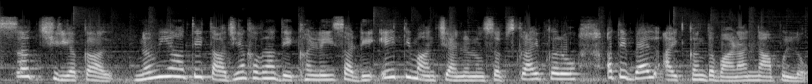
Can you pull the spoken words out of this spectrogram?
ਸਤਿ ਸ਼੍ਰੀ ਅਕਾਲ। ਨਵੀਆਂ ਅਤੇ ਤਾਜ਼ੀਆਂ ਖਬਰਾਂ ਦੇਖਣ ਲਈ ਸਾਡੇ ਇਹ ਧੀਮਾਨ ਚੈਨਲ ਨੂੰ ਸਬਸਕ੍ਰਾਈਬ ਕਰੋ ਅਤੇ ਬੈਲ ਆਈਕਨ ਦਬਾਉਣਾ ਨਾ ਭੁੱਲੋ।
